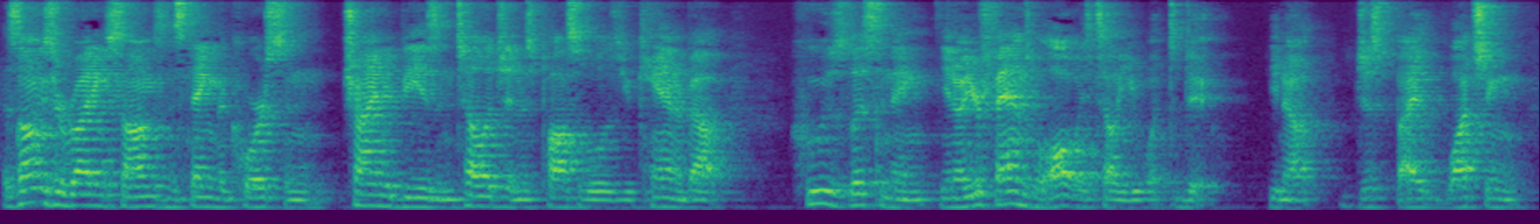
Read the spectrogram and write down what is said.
as long as you're writing songs and staying the course and trying to be as intelligent as possible as you can about who's listening, you know, your fans will always tell you what to do. You know, just by watching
